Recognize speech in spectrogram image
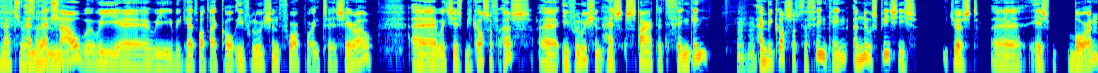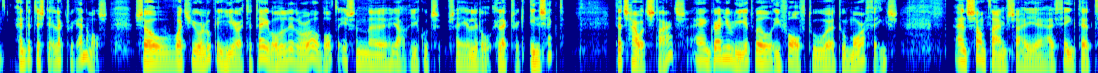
Natural and, and now we, uh, we we get what I call evolution 4.0, uh, which is because of us, uh, evolution has started thinking, and because of the thinking, a new species just uh, is born, and that is the electric animals. So what you're looking here at the table, the little robot, is an uh, yeah, you could say a little electric insect. That's how it starts, and gradually it will evolve to uh, to more things. And sometimes I I think that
